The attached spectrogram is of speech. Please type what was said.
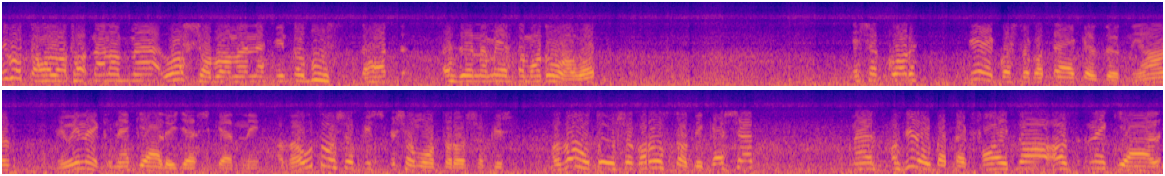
nyugodtan haladhatnának, mert lassabban mennek, mint a busz, tehát ezért nem értem a dolgot. És akkor ilyenkor szokott elkezdődni az, hogy mindenki neki áll ügyeskedni. Az autósok is, és a motorosok is. Az autósok a rosszabbik eset, mert az idegbeteg fajta az neki áll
